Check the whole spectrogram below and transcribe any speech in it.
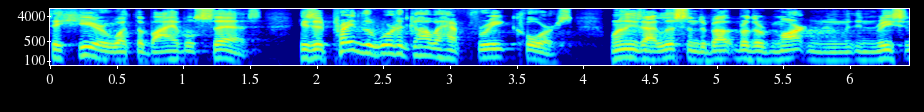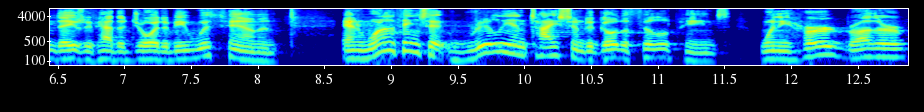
to hear what the Bible says. He said, Pray that the Word of God will have free course. One of the things I listened to Brother Martin in recent days, we've had the joy to be with him. And, and one of the things that really enticed him to go to the Philippines, when he heard Brother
